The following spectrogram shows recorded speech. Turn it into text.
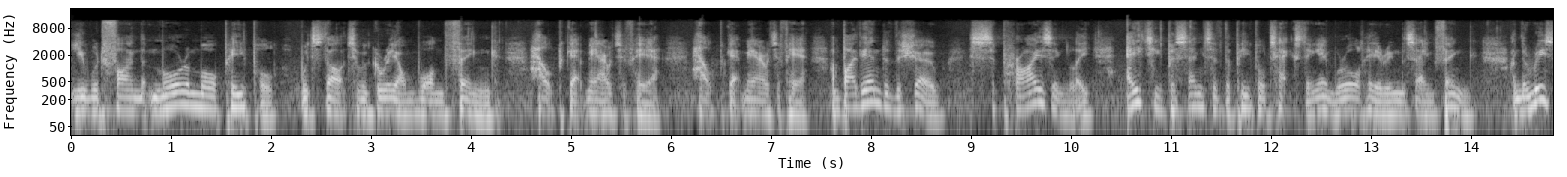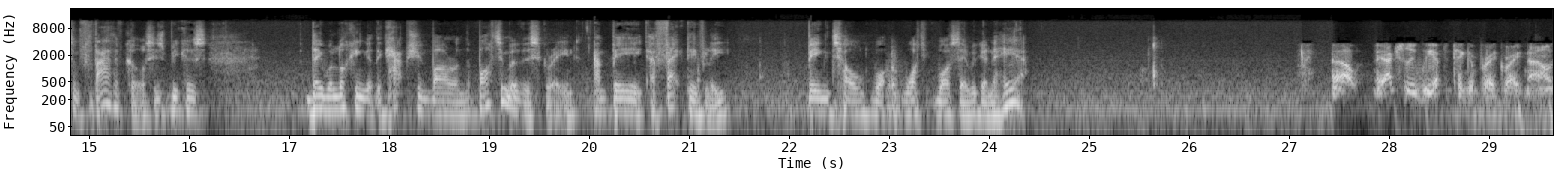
you would find that more and more people would start to agree on one thing help get me out of here, help get me out of here. And by the end of the show, surprisingly, 80% of the people texting in were all hearing the same thing. And the reason for that, of course, is because they were looking at the caption bar on the bottom of the screen and being effectively being told what, what it was they were going to hear. Well, actually, we have to take a break right now.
